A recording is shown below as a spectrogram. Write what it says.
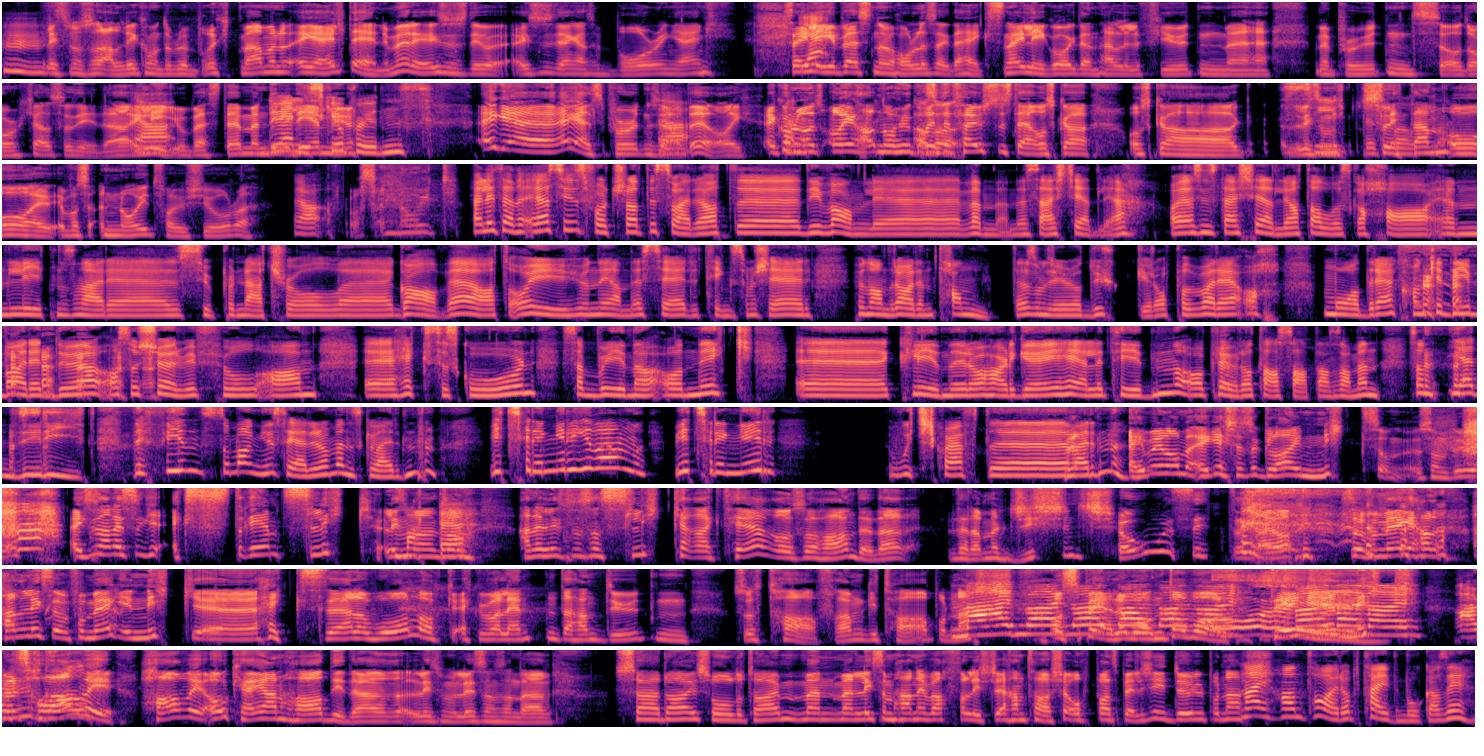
Liksom sånn Alle de kommer til å bli brukt mer. Men jeg er helt enig med deg. Jeg syns de, synes de er en ganske boring gjeng. Så jeg yeah. liker best når hun holder seg til heksene. Jeg liker òg den her lille feuden med, med Prudence og Dorcas og de der. Jeg Ja. liker jo best det. Men Du de, de er elsker jo Prudence. Jeg, jeg elsker Prudence, ja. Det gjør jeg. jeg kommer, og jeg, når hun går Altså- til Faustus der og skal, og skal liksom, Slitte den, og jeg var så annoyed for hun ikke gjorde det. Ja. Jeg var så annoyed. Jeg er litt enig. Jeg syns fortsatt dessverre at uh, de vanlige vennene hennes er kjedelige. Og jeg syns det er kjedelig at alle skal ha en liten sånn her eh, supernatural eh, gave. At oi, hun ene ser ting som skjer, hun andre har en tante som driver og dukker opp. Og bare åh, må dere? Kan ikke de bare dø? Og så kjører vi full on eh, Hekseskolen, Sabrina og Nick. Eh, kliner og har det gøy hele tiden og prøver å ta Satan sammen. Sånn, jeg drit. Det fins så mange serier om menneskeverden. Vi trenger ikke den! Vi trenger witchcraft-verden. Jeg, mener, jeg er ikke så glad i Nick som, som du er. Jeg synes Han er så ekstremt slick. Liksom, han, Marte. sånn, han er liksom sånn slick karakter, og så har han det der det der magician-showet sitt. Og greier. så for meg, er han, han liksom, for meg er Nick eh, hekse- eller warlock-ekvivalenten til han duden som tar fram gitar på nach og spiller nei, nei, Wonderwall. nei. Det er nei, Nick. nei. Er Mens? Harvey, Harvey OK, han har de der liksom, sånn, sånn der Sad eyes all the time, men, men liksom han er ikke Han tar ikke opp, han spiller ikke idyll på nach. Nei, han tar opp tegneboka si.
